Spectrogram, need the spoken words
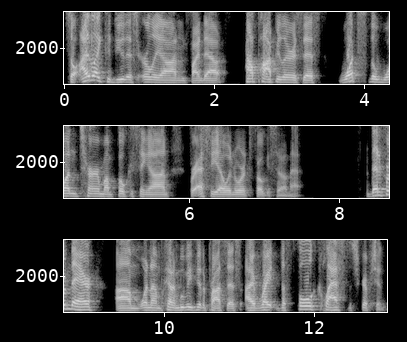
So I like to do this early on and find out how popular is this? What's the one term I'm focusing on for SEO in order to focus in on that? Then from there, um, when I'm kind of moving through the process, I write the full class description.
